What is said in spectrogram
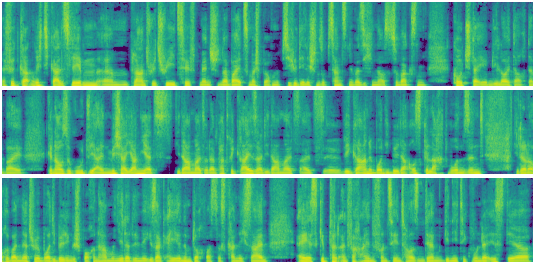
Er führt gerade ein richtig geiles Leben, ähm, plant Retreats, hilft Menschen dabei, zum Beispiel auch mit psychedelischen Substanzen über sich hinaus zu wachsen, coacht da eben die Leute auch dabei. Genauso gut wie ein Micha Janetz, die damals, oder ein Patrick Reiser, die damals als äh, vegane Bodybuilder ausgelacht worden sind, die dann auch über Natural Bodybuilding gesprochen haben und jeder hat irgendwie gesagt, ey, ihr nimmt doch was, das kann nicht sein. Ey, es gibt halt einfach einen von 10.000, der ein Genetikwunder ist, der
